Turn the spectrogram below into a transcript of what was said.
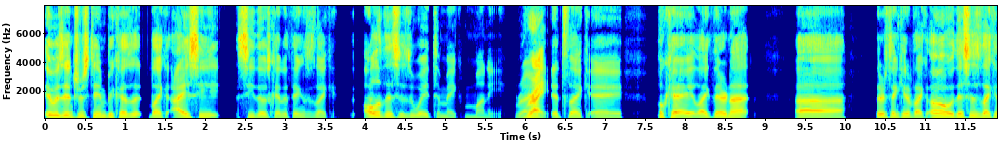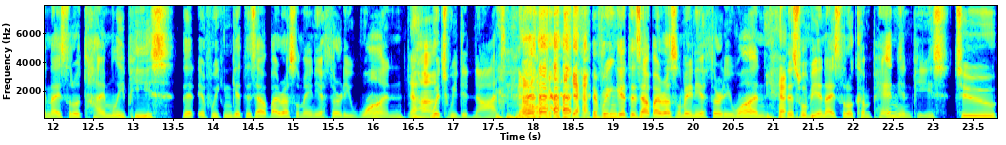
it was interesting because it, like I see see those kind of things as like all of this is a way to make money, right? Right. It's like a okay, like they're not uh they're thinking of like, oh, this is like a nice little timely piece that if we can get this out by WrestleMania 31, Uh-huh. which we did not. No. Yeah. If we can get this out by WrestleMania 31, Yeah. this will be a nice little companion piece to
